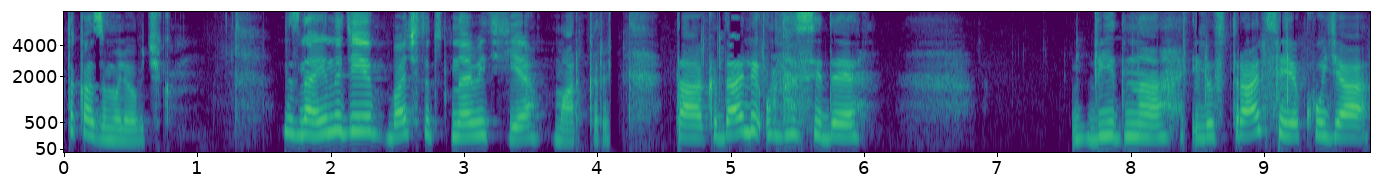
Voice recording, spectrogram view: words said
така замальовочка. Не знаю, іноді, бачите, тут навіть є маркери. Так, далі у нас іде бідна ілюстрація, яку я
